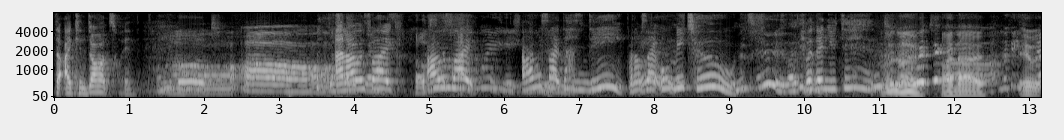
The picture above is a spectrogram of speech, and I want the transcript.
that I can dance with. Oh, And I was like, Oh. I was like, I was like, that's mm. deep. And I was like, oh, me too. Me too. But then you did. I know, I know. It was-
